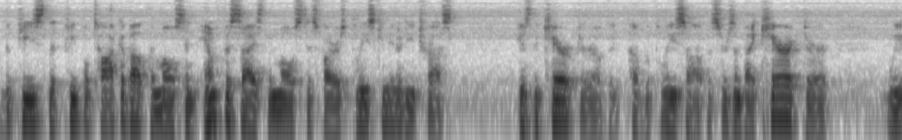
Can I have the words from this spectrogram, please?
the piece that people talk about the most and emphasize the most as far as police community trust is the character of the of the police officers, and by character, we,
